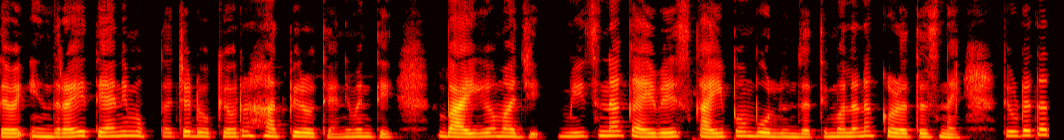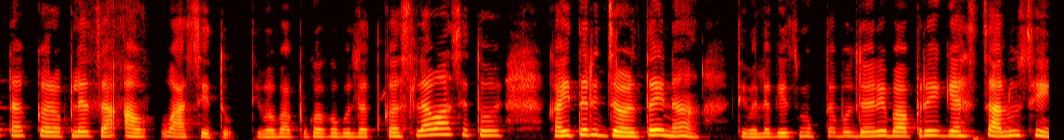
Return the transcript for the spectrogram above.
तेव्हा इंद्रा येते आणि मुक्ताच्या डोक्यावरून हात फिरवते आणि म्हणते बाई ग माझी मीच ना काही वेळेस काही पण बोलून जाते. मला ना कळतच नाही. तेवढ्यात आता करपल्याचा आव वास येतो. तेव्हा बापू काका बोलतात कसला वास येतोय? काहीतरी जळतंय ना? तेव्हा लगेच मुक्ता बोलते अरे बापरे गॅस चालूच आहे.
